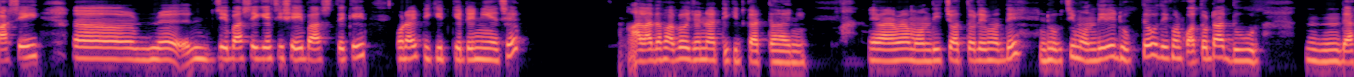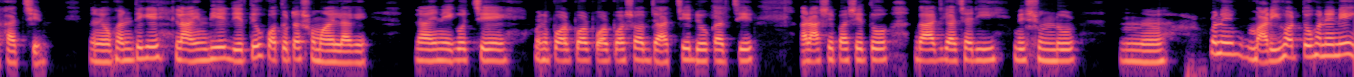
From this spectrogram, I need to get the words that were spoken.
বাসেই যে বাসে গেছি সেই বাস থেকেই ওরাই টিকিট কেটে নিয়েছে। আলাদাভাবে ওই জন্য আর টিকিট কাটতে হয়নি। এবার আমরা মন্দির চত্বরের মধ্যে ঢুকছি। মন্দিরে ঢুকতেও দেখুন কতটা দূর দেখাচ্ছে। মানে ওখান থেকে লাইন দিয়ে যেতেও কতটা সময় লাগে। লাইন এগোচ্ছে মানে পরপর পরপর সব যাচ্ছে, ঢোকাচ্ছে। আর আশেপাশে তো গাছগাছালি, বেশ সুন্দর মানে বাড়িঘর তো ওখানে নেই।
